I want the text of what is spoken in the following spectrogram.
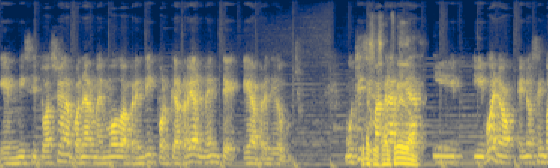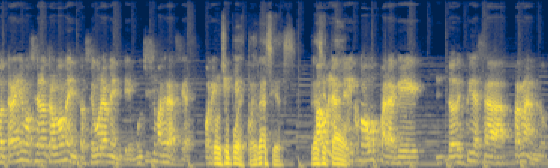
en mi situación a ponerme en modo aprendiz porque realmente he aprendido mucho. Muchísimas gracias, y, bueno, eh, nos encontraremos en otro momento, seguramente. Muchísimas gracias. Por, por supuesto, gracias. gracias. Paola, te dejo a vos para que lo despidas a Fernando.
